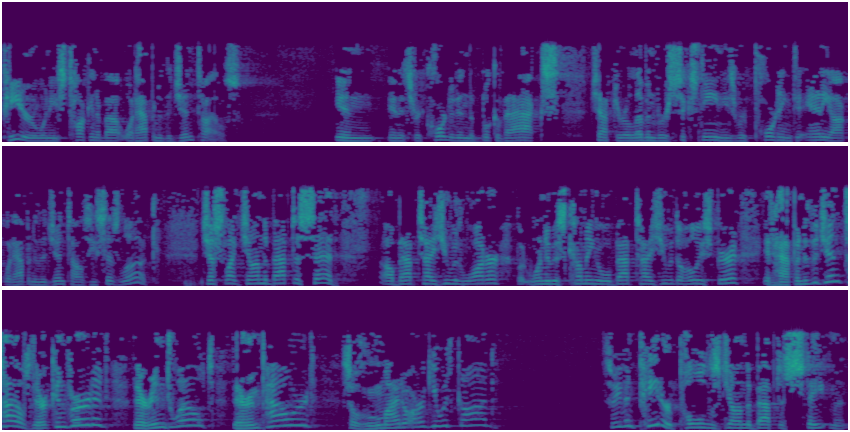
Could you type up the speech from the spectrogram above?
Peter, when he's talking about what happened to the Gentiles, in, and it's recorded in the book of Acts, chapter 11, verse 16. He's reporting to Antioch what happened to the Gentiles. He says, Look, just like John the Baptist said, I'll baptize you with water, but one who is coming will baptize you with the Holy Spirit. It happened to the Gentiles. They're converted, they're indwelt, they're empowered. So who am I to argue with God? So even Peter pulls John the Baptist's statement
